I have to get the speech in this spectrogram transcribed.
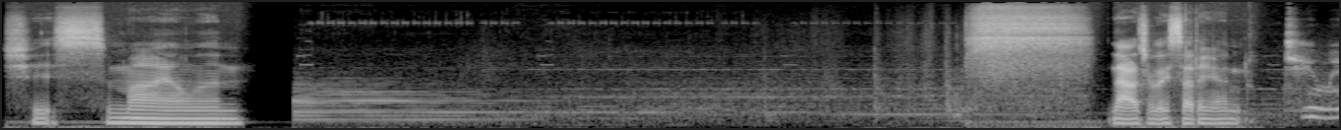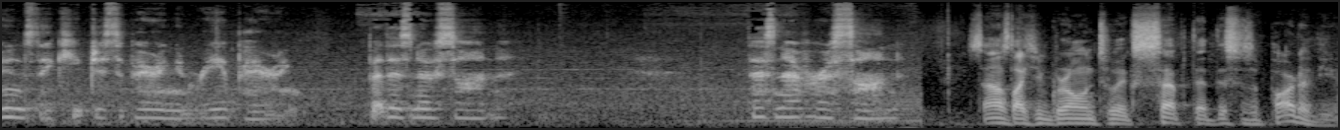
She's smiling. Now it's really setting in. Two moons, they keep disappearing and reappearing. But there's no sun. There's never a sun. Sounds like you've grown to accept that this is a part of you.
